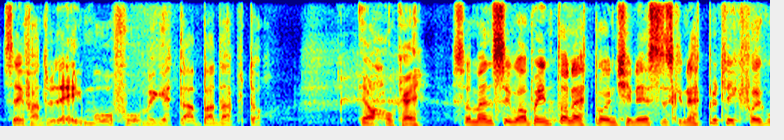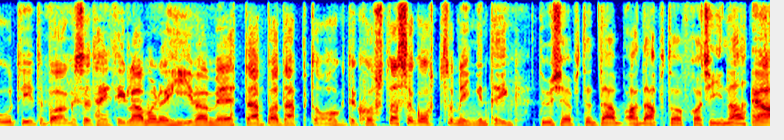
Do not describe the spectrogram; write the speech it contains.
Så jeg fant ut, jeg må få meg et DAB-adapter. Ja, OK. Så mens jeg var på internett på en kinesisk nettbutikk for en god tid tilbake, så tenkte jeg, la meg nå hive med et DAB-adapter òg. Det kostet så godt som ingenting. Du kjøpte DAB-adapter fra Kina, Ja.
